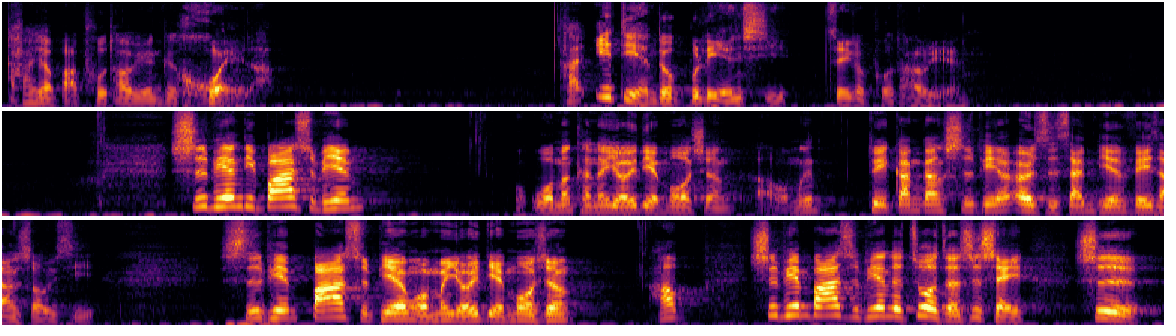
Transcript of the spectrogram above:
他要把葡萄园给毁了，他一点都不怜惜这个葡萄园。诗篇第八十篇，我们可能有一点陌生啊，我们对刚刚诗篇二十三篇非常熟悉，诗篇八十篇我们有一点陌生。好，诗篇八十篇的作者是谁？是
